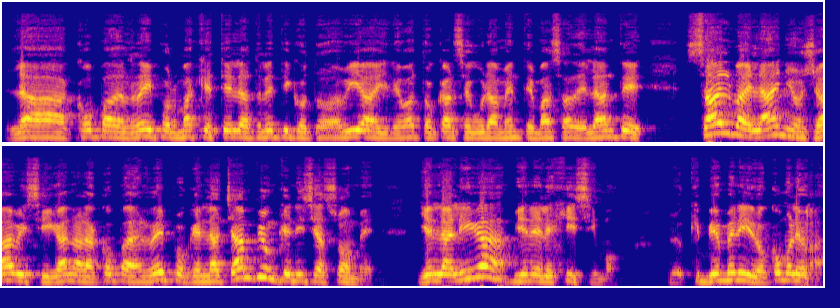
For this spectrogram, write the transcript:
la Copa del Rey, por más que esté el Atlético todavía y le va a tocar seguramente más adelante. Salva el año Xavi si gana la Copa del Rey, porque en la Champions que ni se asome. Y en la Liga viene lejísimo. Bienvenido, ¿cómo le va?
